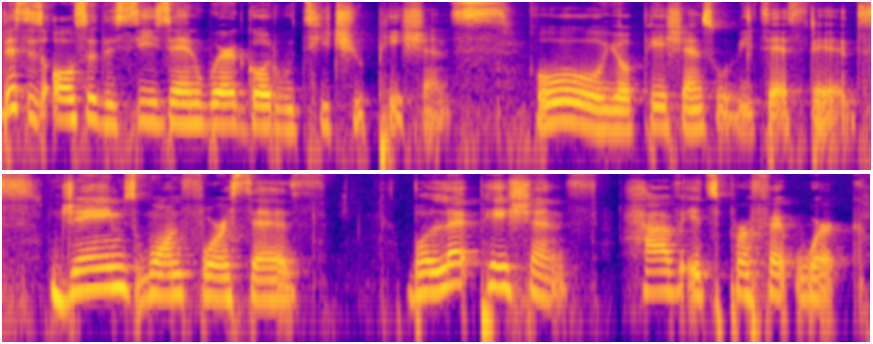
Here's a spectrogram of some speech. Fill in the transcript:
This is also the season where God will teach you patience. Oh, your patience will be tested. James 1 4 says, But let patience have its perfect work,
